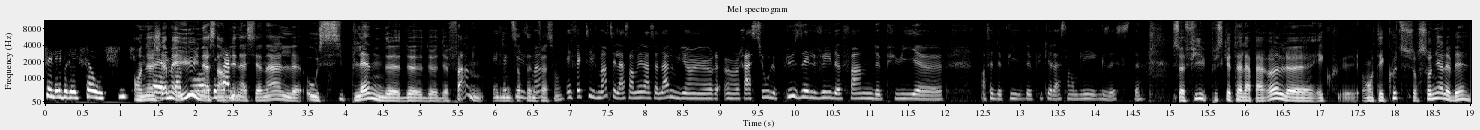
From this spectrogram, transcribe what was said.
célébrer ça aussi. On n'a euh, jamais eu une Assemblée nationale aussi pleine de, de, de, femmes, d'une certaine façon. Effectivement, c'est l'Assemblée nationale où il y a un, ratio le plus élevé de femmes depuis, euh, en fait, depuis, depuis que l'Assemblée existe. Sophie, puisque tu as la parole, euh, on t'écoute sur Sonia Lebel.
